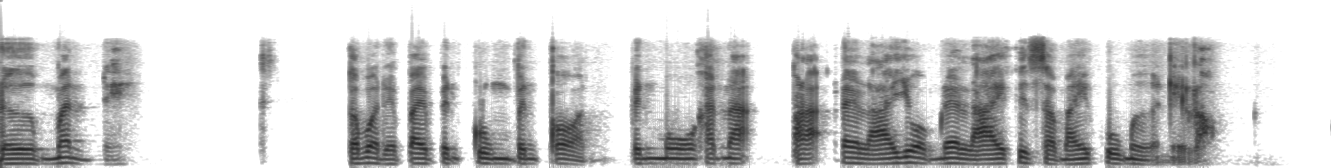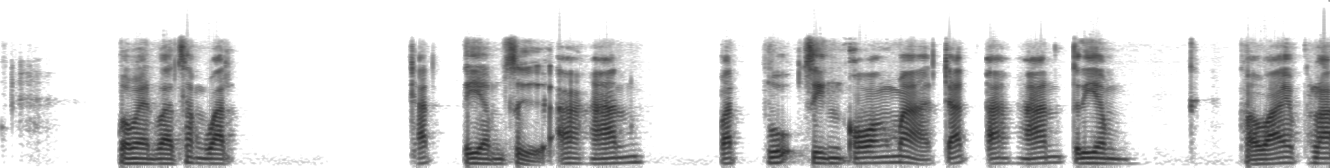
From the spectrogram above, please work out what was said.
เดิมมันนี่ ก็บ่ได้ไปเป็นกลุ่มเป็นก่อน เป็นโมคณะพระได้หลายโยมได้หลายขึ้นสมัยกูมือนี่หรอกประมาณว่าทั้งวัดจัดเตรียมสื่ออาหาร วัตถุสิ่งของมาจัดอาหารเตรียม ถวายพระ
